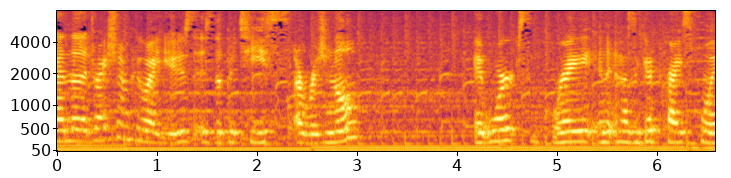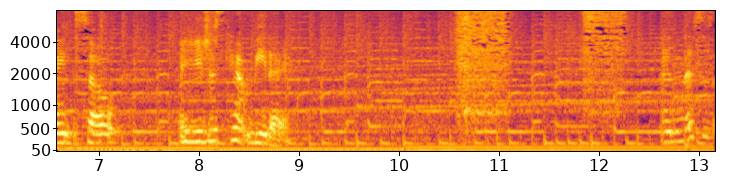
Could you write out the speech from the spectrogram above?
And the dry shampoo I use is the Batiste Original. It works great and it has a good price point, so you just can't beat it. And this is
